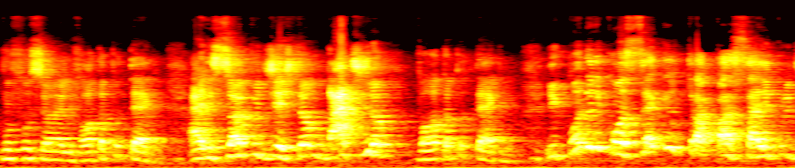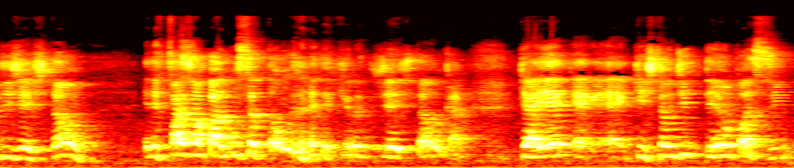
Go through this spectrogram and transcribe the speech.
não funciona, ele volta pro técnico. Aí ele sobe pro digestão, bate de novo, volta pro técnico. E quando ele consegue ultrapassar e pro digestão, ele faz uma bagunça tão grande aqui no digestão, cara, que aí é, é, é questão de tempo, assim,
